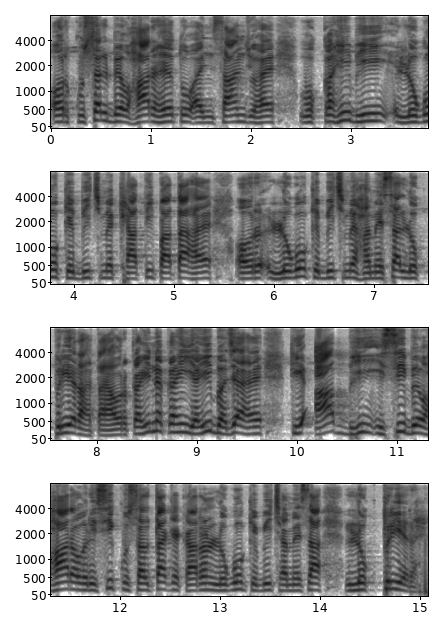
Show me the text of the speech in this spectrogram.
और कुशल व्यवहार है तो इंसान जो है, वो कहीं भी लोगों के बीच में ख्याति पाता है और लोगों के बीच में हमेशा लोकप्रिय रहता है। और कहीं ना कहीं यही वजह है कि आप भी इसी व्यवहार और और इसी कुशलता के कारण लोगों के बीच हमेशा लोकप्रिय रहे।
